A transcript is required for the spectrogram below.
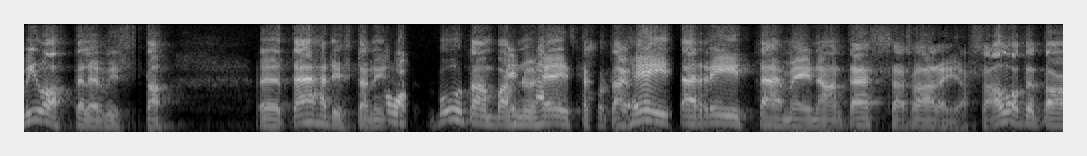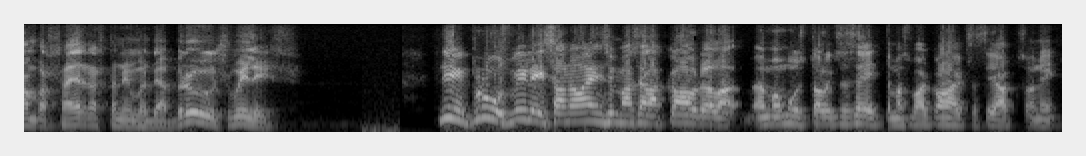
vilahtelevista tähdistä, niin puhutaanpa nyt heistä, kun heitä riittää meinaan tässä sarjassa. Aloitetaanpa herrasta nimeltä Bruce Willis. Niin, Bruce Willis sanoi ensimmäisellä kaudella, en mä muista oliko se seitsemäs vai kahdeksas jakso, niin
